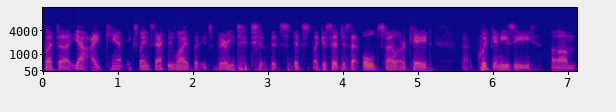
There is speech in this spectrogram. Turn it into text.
But uh, yeah, I can't explain exactly why, but it's very addictive. It's it's like I said, just that old style arcade, uh, quick and easy, um,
